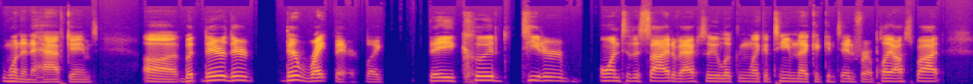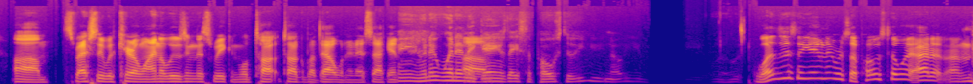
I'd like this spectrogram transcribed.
one and a half games. Uh, but they're they're they're right there. Like they could teeter onto the side of actually looking like a team that could contend for a playoff spot. Um, especially with Carolina losing this week, and we'll talk talk about that one in a second. mean, when they win in the Um, games they supposed to, you know. Was this a game they were supposed to win? I don't. I'm,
